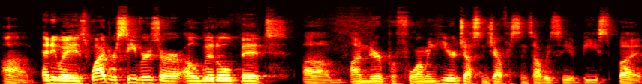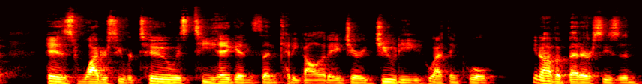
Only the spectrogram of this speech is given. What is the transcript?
Um, anyways, wide receivers are a little bit um, underperforming here. Justin Jefferson's obviously a beast, but his wide receiver two is Tee Higgins, then Kenny Golladay, Jerry Jeudy, who I think will you know have a better season.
